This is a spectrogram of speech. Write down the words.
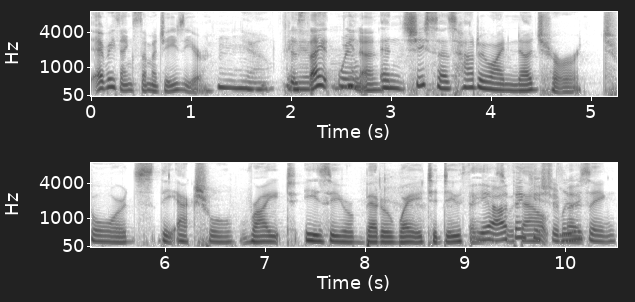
everything's so much easier. yeah. Because It they, is. you know, and she says, "How do I nudge her towards the actual right, easier, better way to do things Yeah, I think you without should make- losing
